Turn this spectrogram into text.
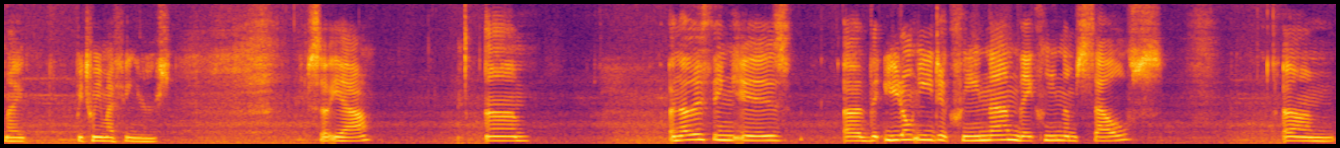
my between my fingers. So yeah. Um Another thing is uh, that you don't need to clean them. They clean themselves. Um,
